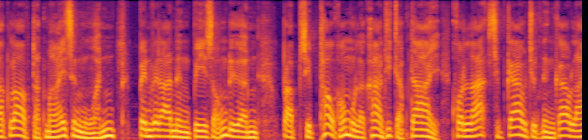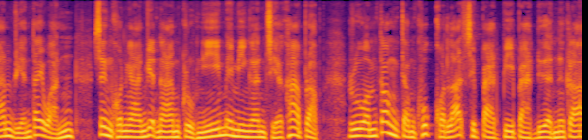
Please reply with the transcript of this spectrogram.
ลักลอบตัดไม้สงวน เป็นเวลา 1 ปี 2 เดือน ปรับ 10 เท่าของมูลค่าที่จับได้ คนละ 19.19 ล้านเหรียญไต้หวัน ซึ่งคนงานเวียดนามกลุ่มนี้ไม่มีเงินเสียค่าปรับ รวมต้องจำคุกคนละ 18 ปี 8 เดือนนะครับ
